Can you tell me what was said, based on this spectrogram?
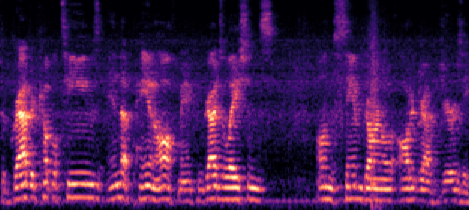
So, grabbed a couple teams, end up paying off, man. Congratulations on the Sam Darnold autograph jersey.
